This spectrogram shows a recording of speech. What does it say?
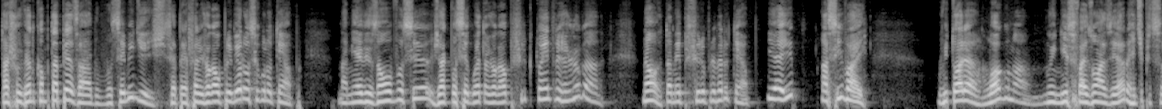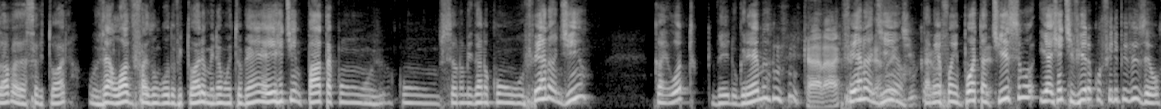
tá chovendo, o campo tá pesado. Você me diz, você prefere jogar o primeiro ou o segundo tempo? Na minha visão, você, já que você aguenta jogar, eu prefiro que tu entre já jogando. Não, eu também prefiro o primeiro tempo. E aí, assim vai. Vitória, logo no, no início, faz 1 a 0 a gente precisava dessa vitória. O Zé Love faz um gol do Vitória, eu me lembro muito bem. Aí a gente empata com, com, se eu não me engano, com o Fernandinho, canhoto, que veio do Grêmio. Caraca. Fernandinho, também caramba. foi importantíssimo. E a gente vira com o Felipe Viseu.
